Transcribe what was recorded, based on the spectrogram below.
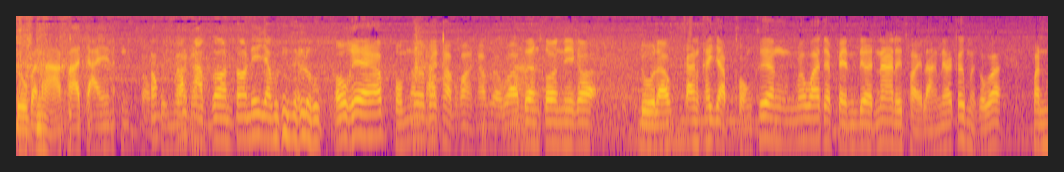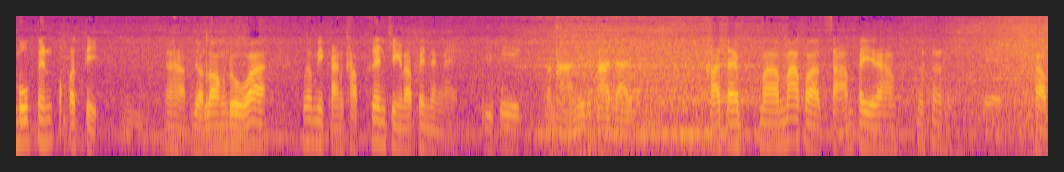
ดูปัญหาคาใจนะขอบต้องคุณต้มาอกงครัขับ บก่อนตอนนี้อย่าเพิ่งสรุป โอเคครับ ผมเดินครัไปบขับก่อนครับ แต่ว่าอ่า เบื้องต้นนี่ก็ดูแล้วการขยับของเครื่องไม่ว่าจะเป็นเดินหน้าหรือถอยหลังเนี่ยก็เหมือนกับว่ามันมูฟเป็นปกตินะครับ เดี๋ยวลองดูว่าเมื่อมีการขับเคลื่อนจริงแล้วเป็นยังไงปีปีปัญหานี้คาใจ คาใจมามากกว่า3ปีแล้วครับ โอเคครับ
